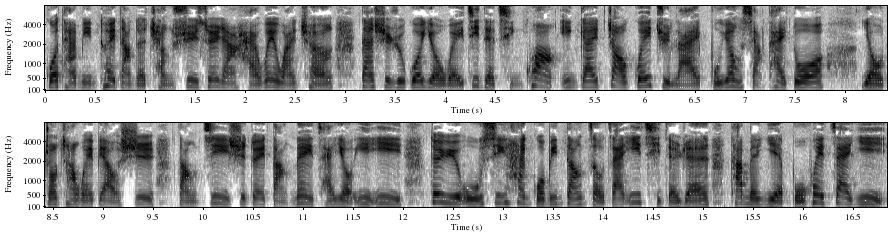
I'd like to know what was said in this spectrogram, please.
郭台铭退党的程序虽然还未完成，但是如果有违纪的情况，应该照规矩来，不用想太多。有中常委表示，党纪是对党内才有意义，对于无心和国民党走在一起的人，他们也不会在意。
